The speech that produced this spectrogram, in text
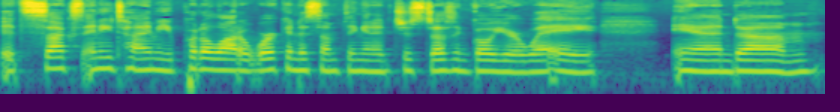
it sucks anytime you put a lot of work into something and it just doesn't go your way. And um,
